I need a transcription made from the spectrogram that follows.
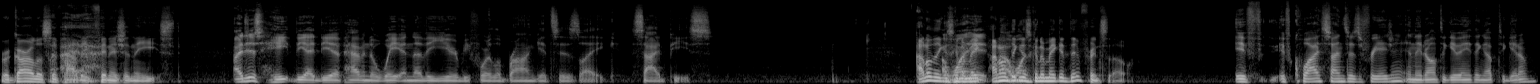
regardless of how they finish in the East. I just hate the idea of having to wait another year before LeBron gets his like side piece. I don't think I it's gonna make. it- I don't I think it's gonna make a difference though. If if Kawhi signs as a free agent and they don't have to give anything up to get him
